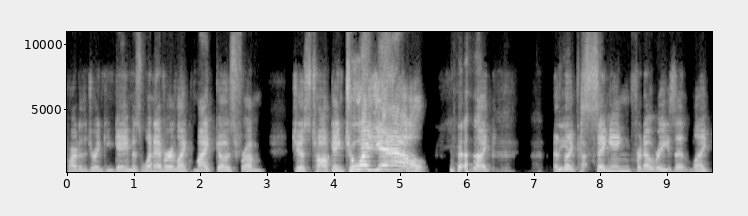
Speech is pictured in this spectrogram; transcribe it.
part of the drinking game is whenever like Mike goes from just talking to a yell, like and The like enti- singing for no reason. Like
